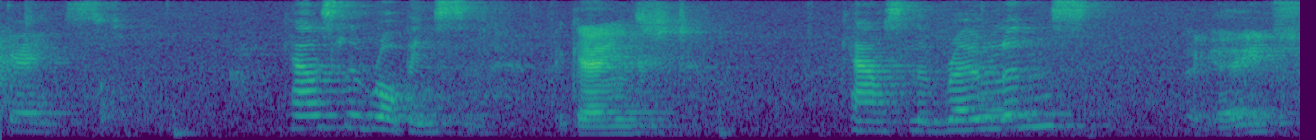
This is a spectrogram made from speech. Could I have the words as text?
Against. Councillor Robinson. Against. Councillor Rowlands. Against.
